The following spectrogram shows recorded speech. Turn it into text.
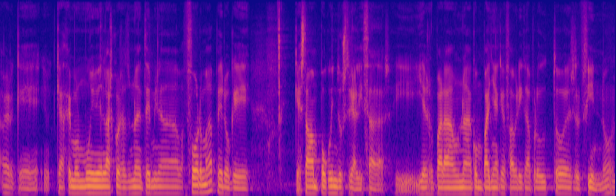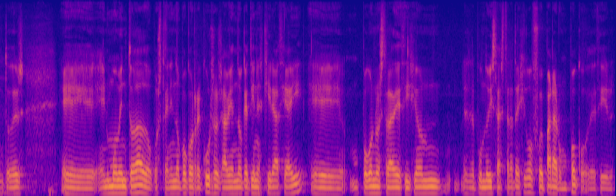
a ver, que, que hacemos muy bien las cosas de una determinada forma, pero que que estaban poco industrializadas y, eso para una compañía que fabrica producto es el fin. ¿no? Entonces, eh, en un momento dado, pues teniendo pocos recursos, sabiendo que tienes que ir hacia ahí, eh, un poco nuestra decisión desde el punto de vista estratégico fue parar un poco, es decir,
